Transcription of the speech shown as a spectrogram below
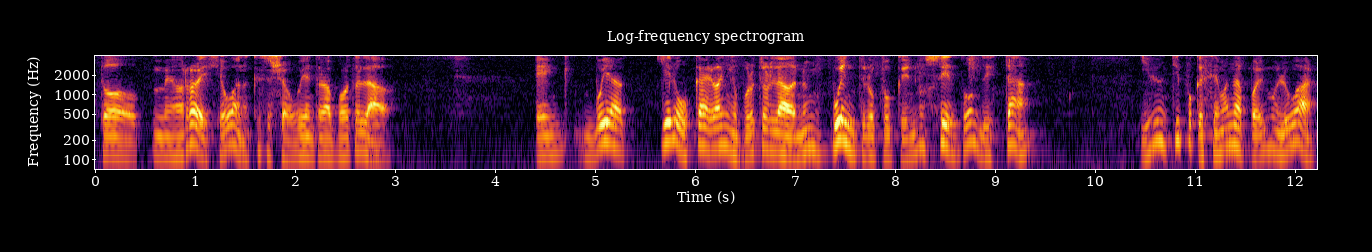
todo me raro y dije, bueno, qué sé yo, voy a entrar por otro lado. voy a, quiero buscar el baño por otro lado, no encuentro porque no sé dónde está. Y veo un tipo que se manda por el mismo lugar.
